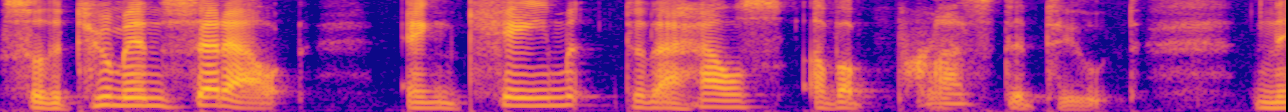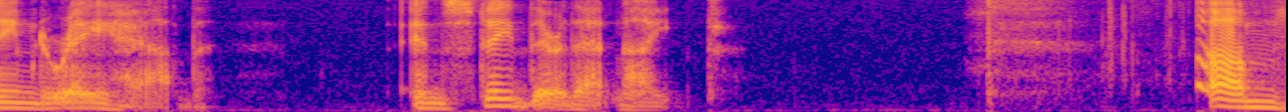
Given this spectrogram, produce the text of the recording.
So the two men set out and came to the house of a prostitute named Rahab and stayed there that night. Um,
